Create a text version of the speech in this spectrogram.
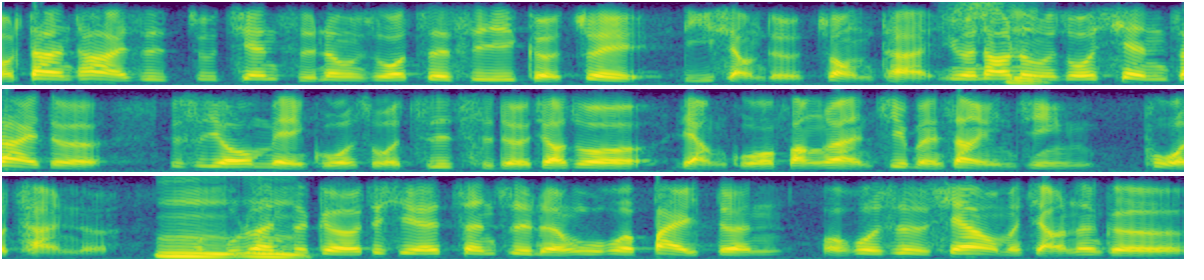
哦，但他还是就坚持认为说，这是一个最理想的状态，因为他认为说，现在的就是由美国所支持的叫做两国方案，基本上已经破产了。嗯，不论这个这些政治人物或拜登，哦，或是现在我们讲那个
